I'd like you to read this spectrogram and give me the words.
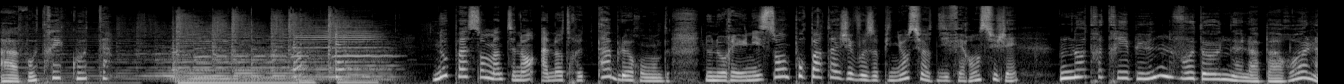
À votre écoute. Nous passons maintenant à notre table ronde. Nous nous réunissons pour partager vos opinions sur différents sujets. Notre tribune vous donne la parole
